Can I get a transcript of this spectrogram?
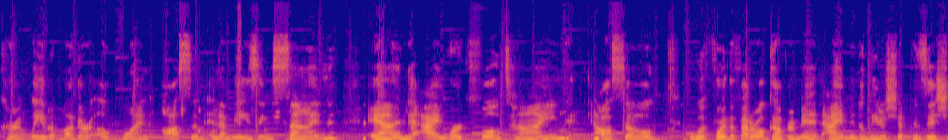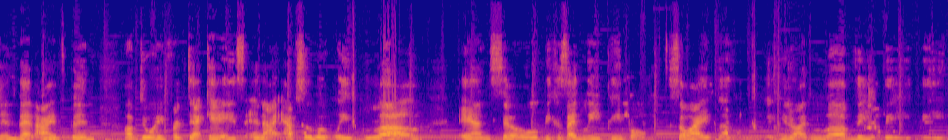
currently the mother of one awesome and amazing son, and I work full time also for the federal government. I am in a leadership position that I've been uh, doing for decades, and I absolutely love. And so, because I lead people, so I, you know, I love the the the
